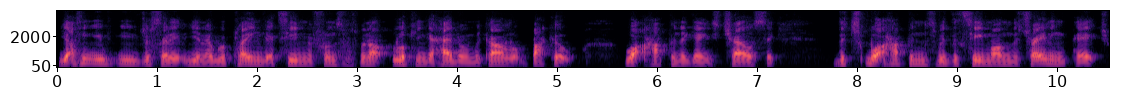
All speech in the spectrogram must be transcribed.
you, I think you you just said it. You know, we're playing a team in front of us. We're not looking ahead, and we can't look back at what happened against Chelsea. The, what happens with the team on the training pitch,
